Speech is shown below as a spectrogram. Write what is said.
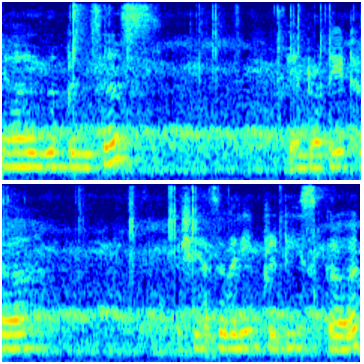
Here is the princess? You can rotate her. She has a very pretty skirt.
